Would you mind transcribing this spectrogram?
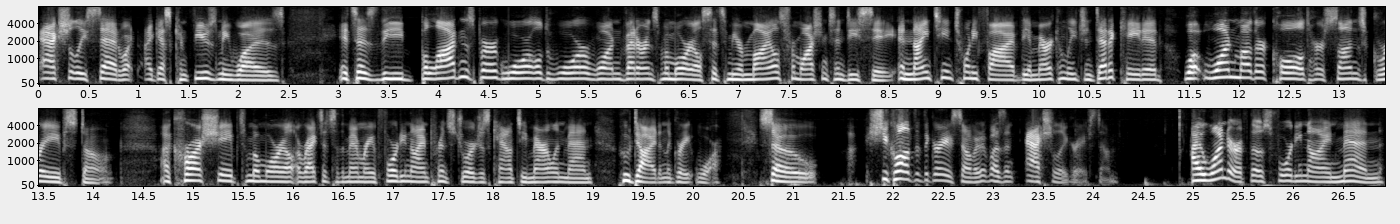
actually said, what I guess confused me was it says the Bladensburg World War I Veterans Memorial sits mere miles from Washington, D.C. In 1925, the American Legion dedicated what one mother called her son's gravestone, a cross shaped memorial erected to the memory of 49 Prince George's County, Maryland men who died in the Great War. So she called it the gravestone, but it wasn't actually a gravestone. I wonder if those 49 men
